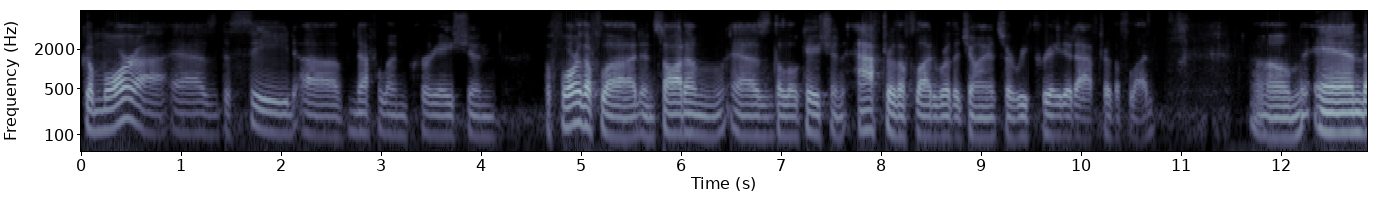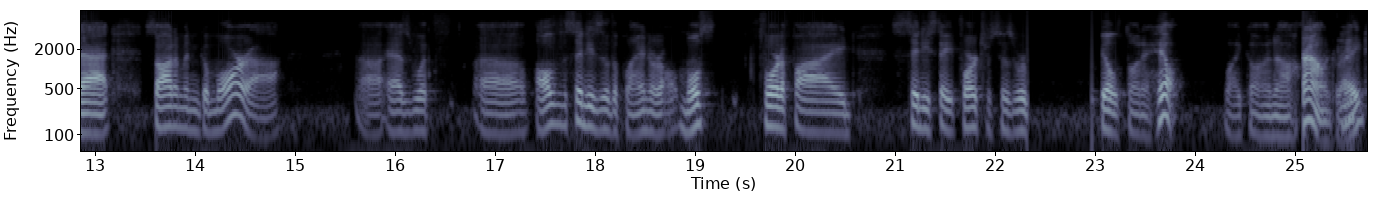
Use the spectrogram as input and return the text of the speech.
Gomorrah as the seed of Nephilim creation before the flood, and Sodom as the location after the flood where the giants are recreated after the flood. Um, and that Sodom and Gomorrah, uh, as with uh, all of the cities of the plain, or most fortified city state fortresses, were built on a hill, like on a ground, right?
